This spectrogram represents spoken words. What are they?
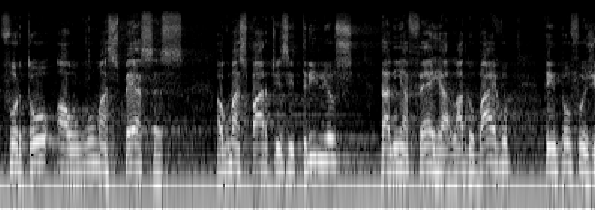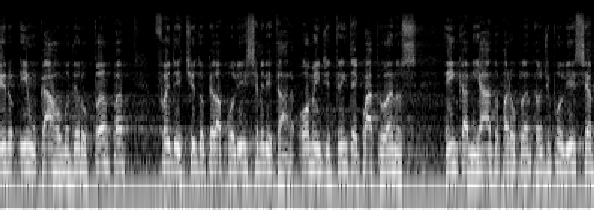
furtou algumas peças, algumas partes e trilhos da linha férrea lá do bairro, tentou fugir em um carro modelo Pampa, foi detido pela Polícia Militar. Homem de 34 anos, encaminhado para o plantão de polícia,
